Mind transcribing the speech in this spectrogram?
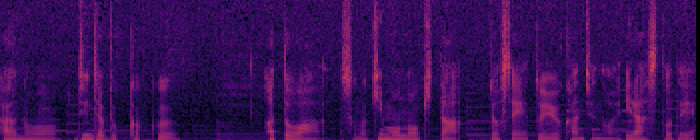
あの神社仏閣あとはその着物を着た女性という感じのイラストで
